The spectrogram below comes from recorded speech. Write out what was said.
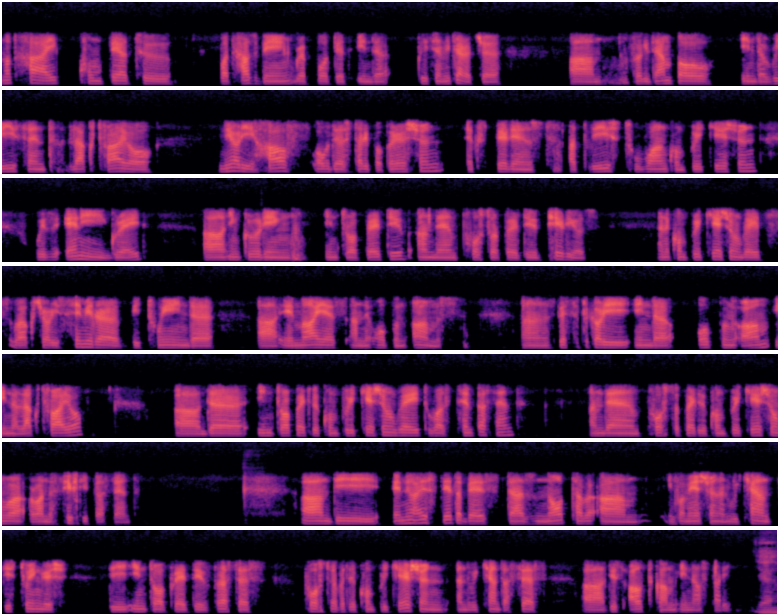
not high compared to what has been reported in the recent literature. Um, for example, in the recent LACC trial, nearly half of the study population experienced at least one complication with any grade, uh, including intraoperative and then postoperative periods. And complication rates were actually similar between the uh, MIS and the open arms. Uh, specifically in the open arm in the LACC trial, uh, the intraoperative complication rate was 10%, and then postoperative complication were around 50%. Um, the NIS database does not have um, information, and we can't distinguish the intraoperative versus postoperative complication, and we can't assess uh, this outcome in our study. Yeah.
